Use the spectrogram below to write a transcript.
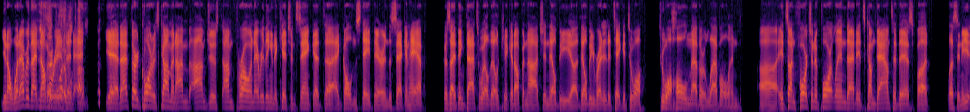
You know whatever that number is, at, at, yeah, that third quarter is coming. I'm I'm just I'm throwing everything in the kitchen sink at uh, at Golden State there in the second half because I think that's where they'll kick it up a notch and they'll be uh, they'll be ready to take it to a to a whole nother level. And uh, it's unfortunate Portland that it's come down to this, but listen, he,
